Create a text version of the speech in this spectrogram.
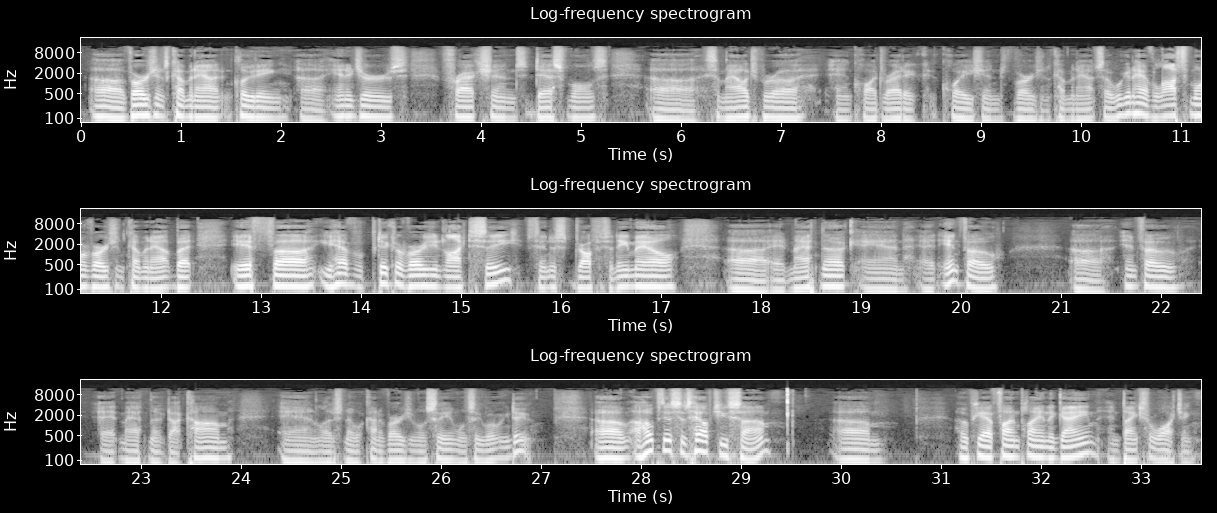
uh, versions coming out, including uh, integers, fractions, decimals, uh, some algebra, and quadratic equations version coming out. So we're going to have lots more versions coming out. But if uh, you have a particular version you'd like to see, send us, drop us an email uh, at MathNook and at info uh, info at mathnook.com and let us know what kind of version we'll see and we'll see what we can do. Um, I hope this has helped you some. Um, hope you have fun playing the game and thanks for watching.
